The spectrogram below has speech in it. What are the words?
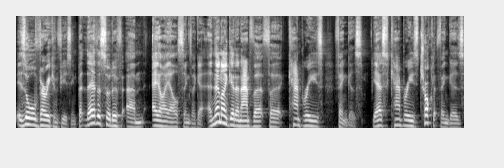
It's all very confusing. But they're the sort of um, AIL things I get. And then I get an advert for Cadbury's fingers. Yes, Cadbury's chocolate fingers.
